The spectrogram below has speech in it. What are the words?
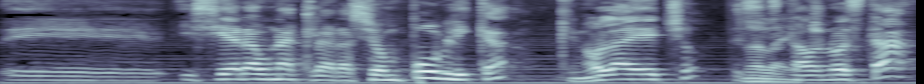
eh, hiciera una aclaración pública que no la ha hecho, de si está o no está.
